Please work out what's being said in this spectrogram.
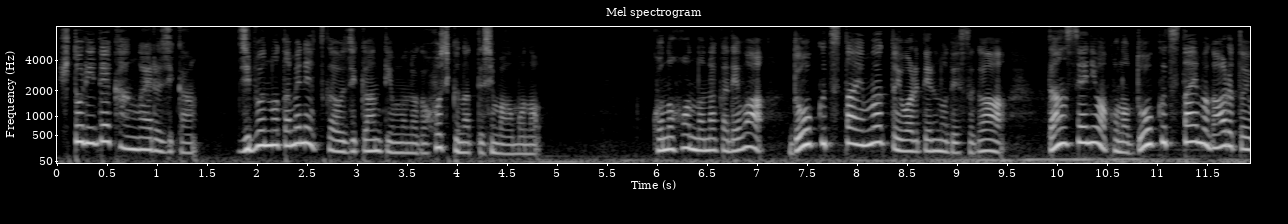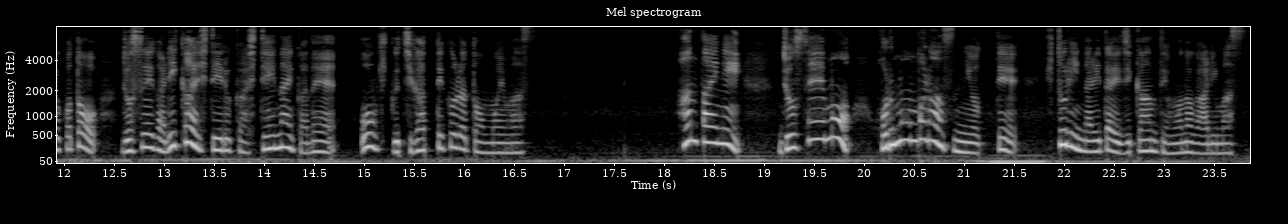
一人で考える時間、自分のために使う時間っていうものが欲しくなってしまうもの。この本の中では、洞窟タイムと言われているのですが、男性にはこの洞窟タイムがあるということを女性が理解しているかしていないかで大きく違ってくると思います。反対に女性もホルモンバランスによって一人になりたい時間というものがあります。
